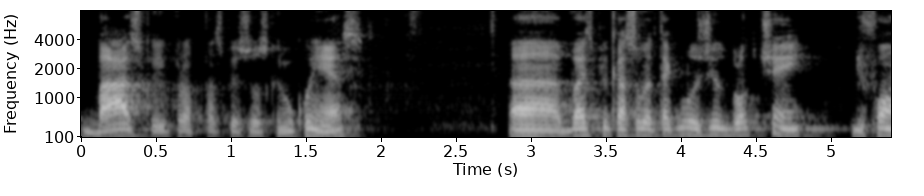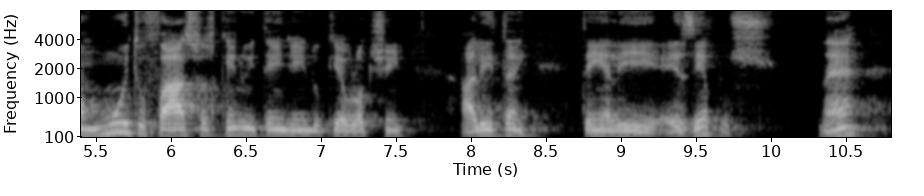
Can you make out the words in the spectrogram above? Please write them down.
básico aí para as pessoas que não conhecem. Ah, vai explicar sobre a tecnologia do blockchain, de forma muito fácil, quem não entende ainda o que é blockchain, ali tem, tem ali exemplos, né,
